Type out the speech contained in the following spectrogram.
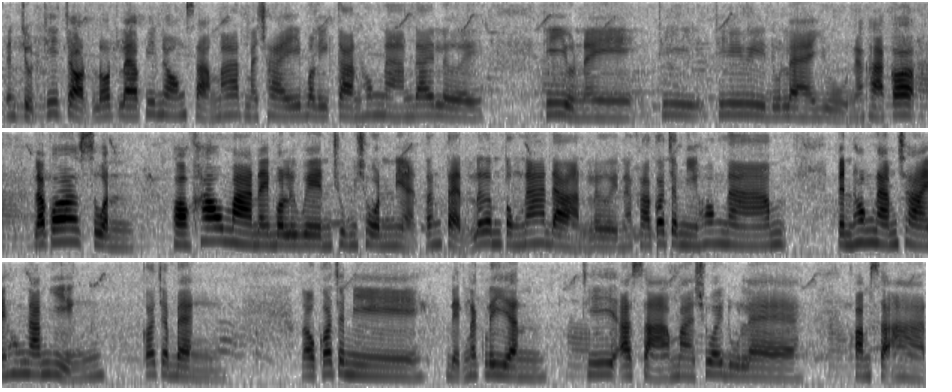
เป็นจุดที่จอดรถแล้วพี่น้องสามารถมาใช้บริการห้องน้ำได้เลย ที่อยู่ในที่ที่ดูแลอยู่นะคะก็ค่ะแล้วก็ส่วนพอเข้ามาในบริเวณชุมชนเนี่ยตั้งแต่เริ่มตรงหน้าด่านเลยนะคะ ก็จะมีห้องน้ำเป็นห้องน้ำชายห้องน้ำหญิงก็จะแบ่ง เราก็จะมีเด็กนักเรียนค่ะที่อาสามาช่วยดูแล ค่ะความสะอาด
